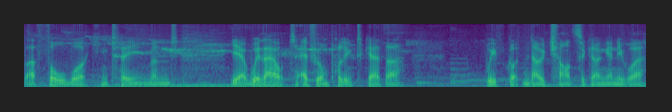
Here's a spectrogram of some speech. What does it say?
a full working team and yeah, without everyone pulling together, we've got no chance of going anywhere.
